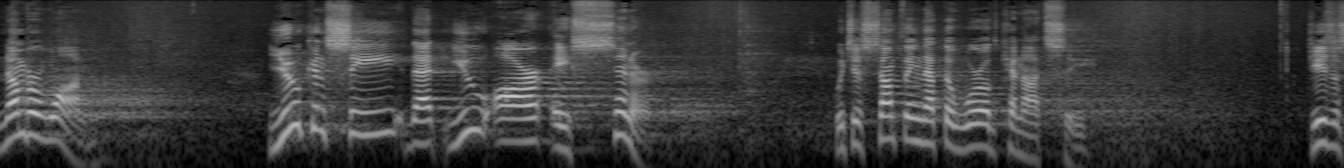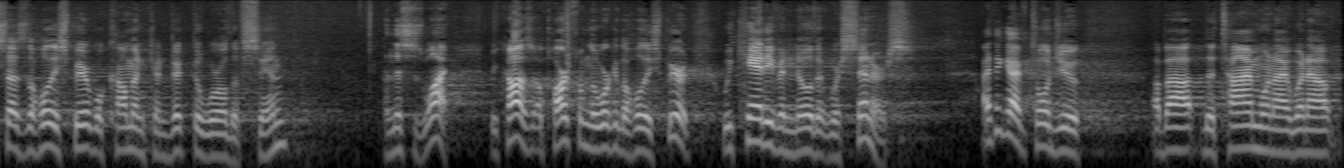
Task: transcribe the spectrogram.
Number one, you can see that you are a sinner, which is something that the world cannot see. Jesus says the Holy Spirit will come and convict the world of sin. And this is why. Because apart from the work of the Holy Spirit, we can't even know that we're sinners. I think I've told you about the time when I went out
